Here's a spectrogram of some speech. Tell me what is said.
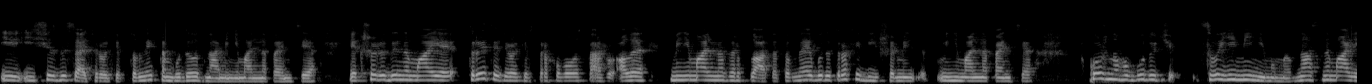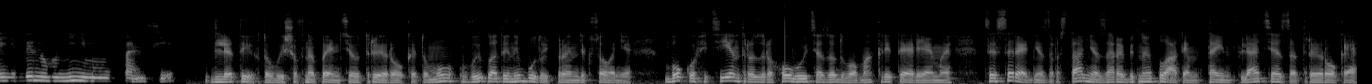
і 60 років, то в них там буде одна мінімальна пенсія. Якщо людина має 30 років страхового стажу, але мінімальна зарплата, то в неї буде трохи більша мінімальна пенсія. В кожного будуть свої мінімуми. В нас немає єдиного мінімуму в пенсії. Для тих, хто вийшов на пенсію три роки тому, виплати не будуть проіндексовані, бо коефіцієнт розраховується за двома критеріями: це середнє зростання заробітної плати та інфляція за три роки.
